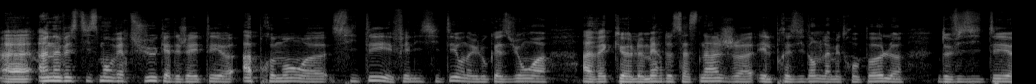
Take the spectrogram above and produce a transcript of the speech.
Un investissement vertueux qui a déjà été âprement cité et félicité. On a eu l'occasion avec le maire de Sassenage et le président de la métropole de visiter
